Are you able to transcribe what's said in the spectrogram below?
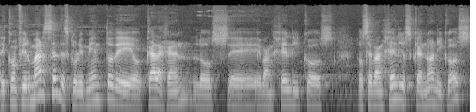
De confirmarse el descubrimiento de O'Callaghan, los eh, evangélicos, los evangelios canónicos,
